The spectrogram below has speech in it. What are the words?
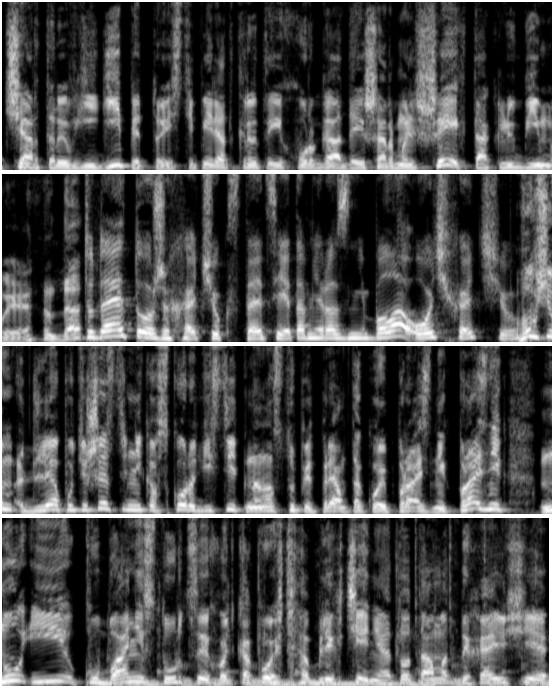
чартеры в Египет, то есть теперь открытые Хургада и Шарм-эль-Шейх, так любимые, да? Туда я тоже хочу, кстати. Я там ни разу не была, очень хочу. В общем, для путешественников скоро действительно наступит прям такой праздник-праздник. Ну и Кубани с Турции хоть какое-то облегчение, а то там отдыхающие,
